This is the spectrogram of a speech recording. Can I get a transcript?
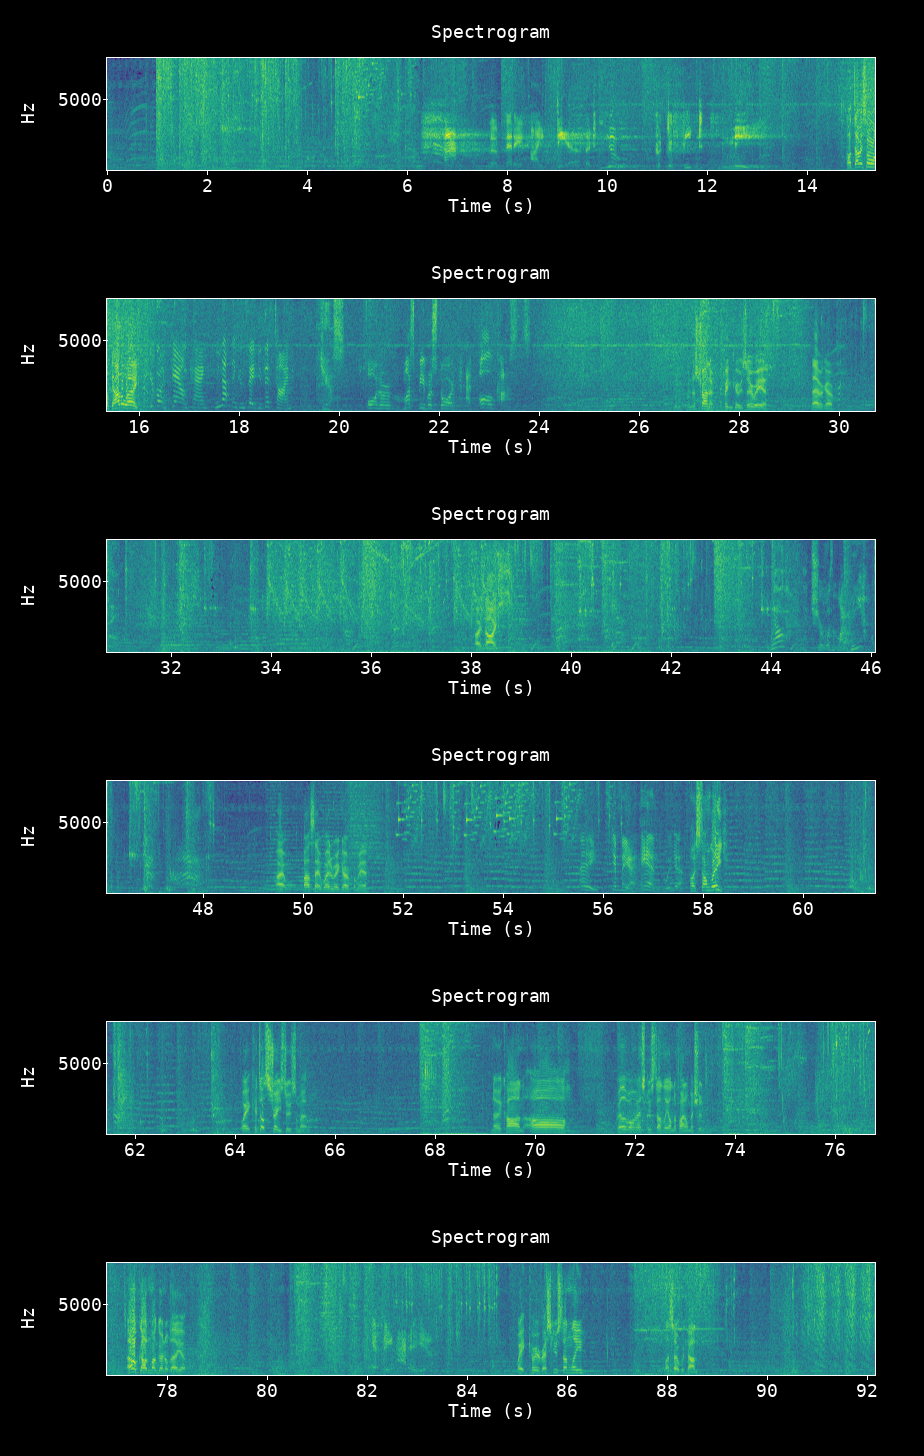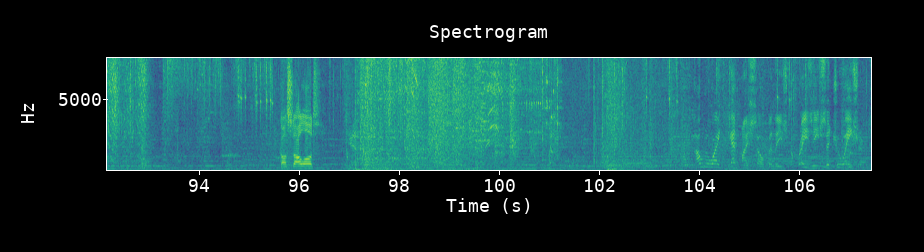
Ha! The very idea that you could defeat me. God damn it, Solok, out of the way! You're going down, Kang. Nothing can save you this time. Yes, order must be restored at all costs. I'm just trying to think who's who here. There we go. Alright, nice. Well, that sure wasn't like me. Alright, about to say, where do we go from here? Hey, give me a hand, will ya? Oh, it's Stan Lee! Wait, could Doctor Strange do something? No, he can't. Oh, really want to rescue Stan Lee on the final mission. Oh god, I'm not going up there yet. Wait, can we rescue Stan Lee? Let's hope we can. Go on, Star Lord. How do I get myself in these crazy situations?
